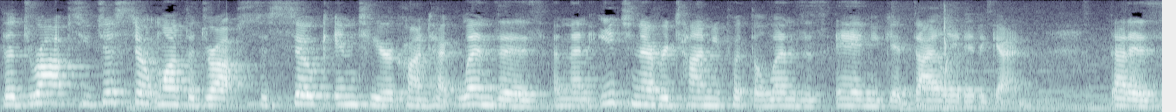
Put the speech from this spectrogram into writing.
The drops, you just don't want the drops to soak into your contact lenses and then each and every time you put the lenses in, you get dilated again. That is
